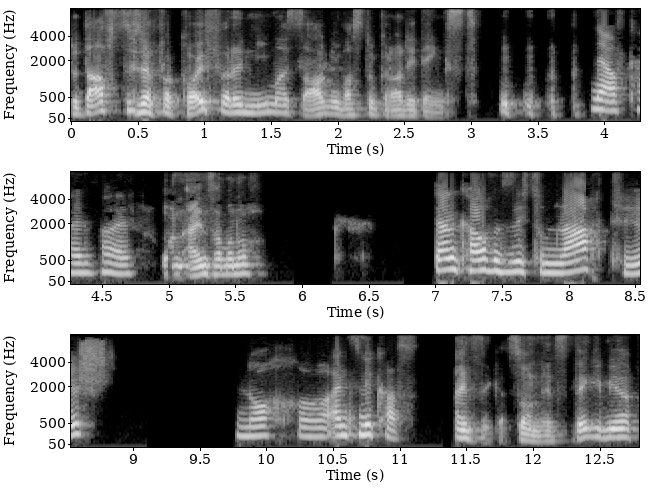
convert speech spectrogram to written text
Du darfst zu der Verkäuferin niemals sagen, was du gerade denkst. ja, auf keinen Fall. Und eins haben wir noch. Dann kaufen sie sich zum Nachtisch noch äh, ein Snickers. Ein Snickers. So, und jetzt denke ich mir,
